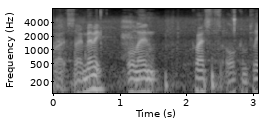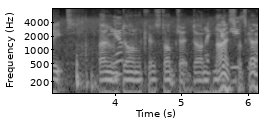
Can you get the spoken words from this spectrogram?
where. Right, so mimic all in. Quests all complete. Bone Yep. done. Cursed object done. I Nice, let's go.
